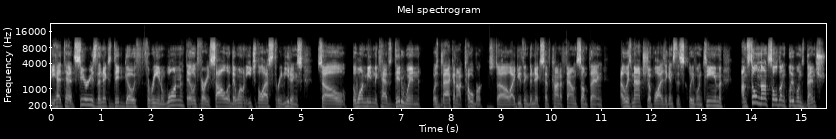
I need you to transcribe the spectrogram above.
the head-to-head series, the Knicks did go three and one. They looked very solid. They won each of the last three meetings. So the one meeting the Cavs did win was back in October. So I do think the Knicks have kind of found something, at least matchup wise, against this Cleveland team. I'm still not sold on Cleveland's bench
